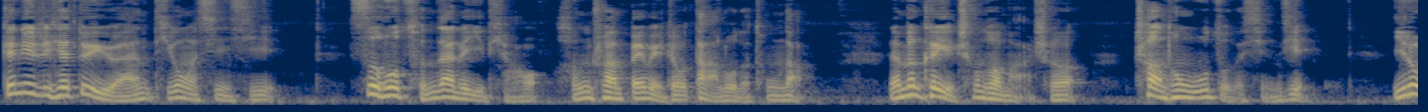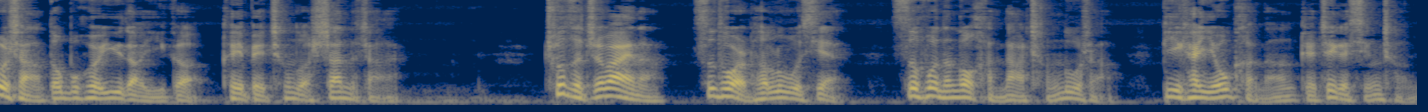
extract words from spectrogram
根据这些队员提供的信息，似乎存在着一条横穿北美洲大陆的通道，人们可以乘坐马车畅通无阻地行进，一路上都不会遇到一个可以被称作山的障碍。除此之外呢，斯图尔特路线似乎能够很大程度上避开有可能给这个行程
